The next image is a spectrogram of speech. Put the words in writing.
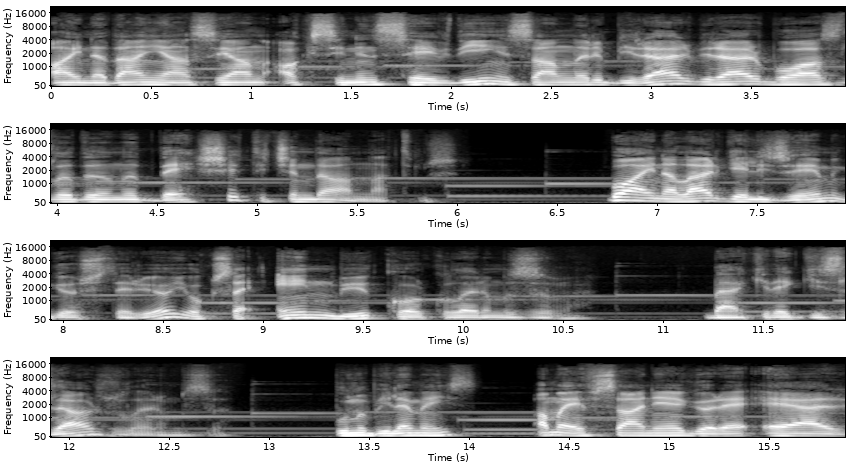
aynadan yansıyan aksinin sevdiği insanları birer birer boğazladığını dehşet içinde anlatmış. Bu aynalar geleceği mi gösteriyor yoksa en büyük korkularımızı mı? Belki de gizli arzularımızı. Bunu bilemeyiz ama efsaneye göre eğer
